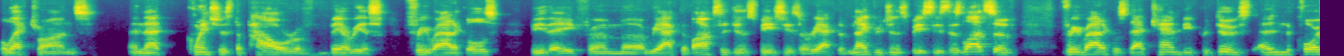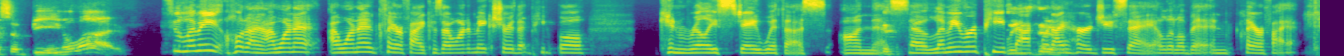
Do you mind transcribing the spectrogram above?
electrons, and that quenches the power of various free radicals, be they from uh, reactive oxygen species or reactive nitrogen species. There's lots of free radicals that can be produced in the course of being alive. So let me hold on. I want to I want to clarify because I want to make sure that people can really stay with us on this. So let me repeat back do. what I heard you say a little bit and clarify it.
